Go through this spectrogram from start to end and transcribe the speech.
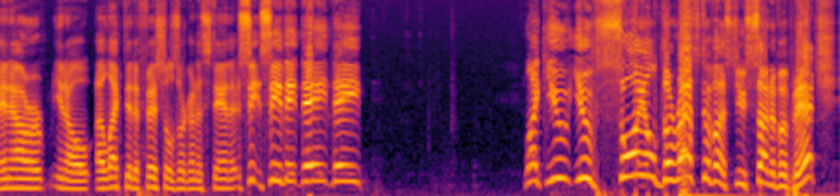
And our, you know, elected officials are going to stand there. See, see, they, they, they like you you've soiled the rest of us, you son of a bitch.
